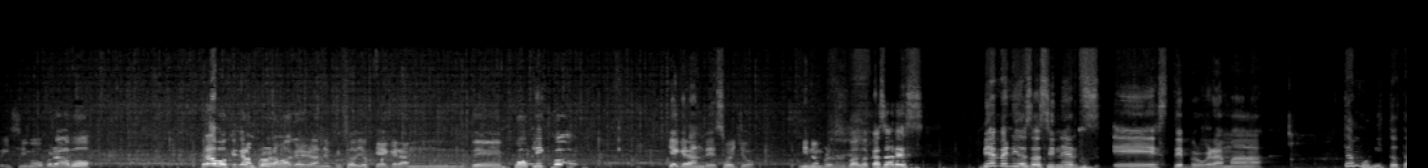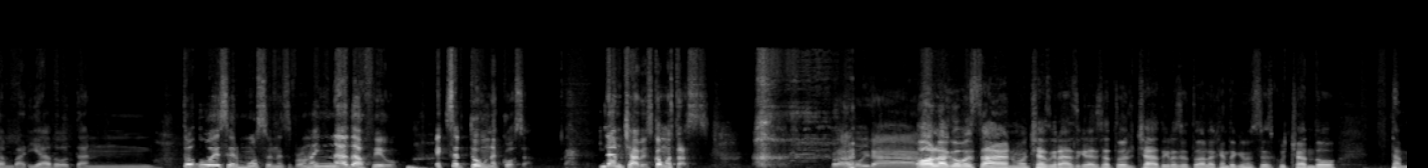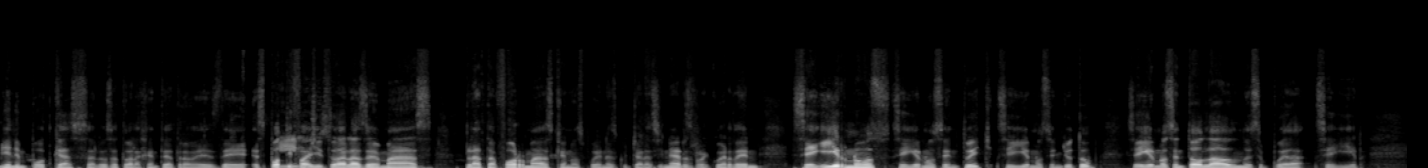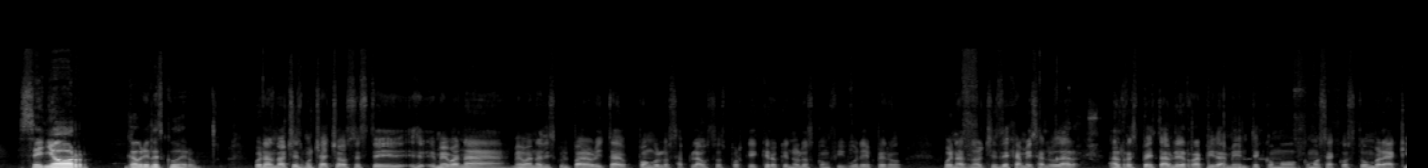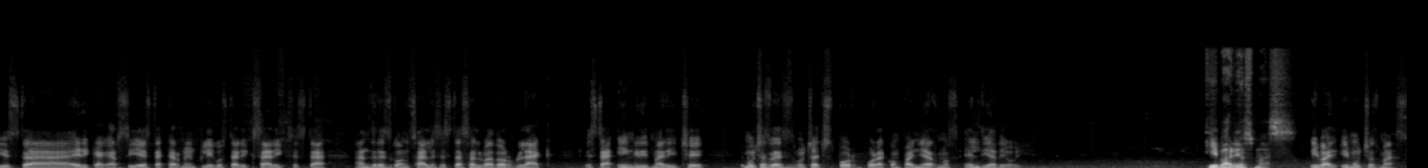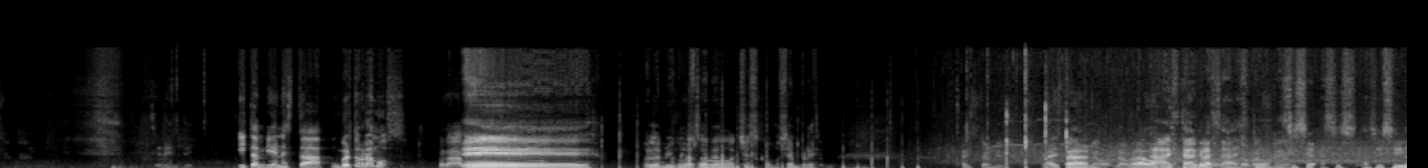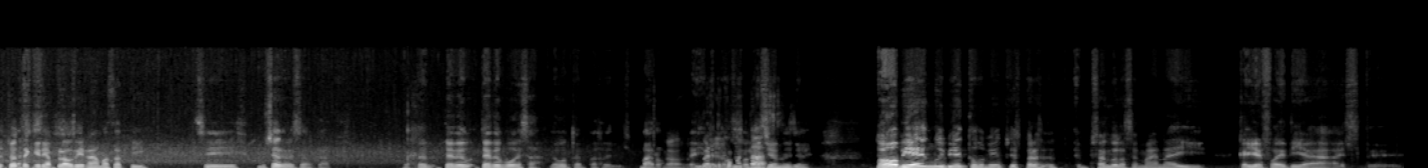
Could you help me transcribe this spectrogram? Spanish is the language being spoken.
Bravísimo, bravo. Bravo, qué gran programa, qué gran episodio, qué grande público, qué grande soy yo. Mi nombre es Osvaldo Casares. Bienvenidos a Cinerts, este programa tan bonito, tan variado, tan... Todo es hermoso en este programa, no hay nada feo, excepto una cosa. Irán Chávez, ¿cómo estás? Bravo, Irán. Hola, ¿cómo están? Muchas gracias, gracias a todo el chat, gracias a toda la gente que nos está escuchando también en podcast. Saludos a toda la gente a través de Spotify y todas las demás plataformas que nos pueden escuchar a Ciners. Recuerden seguirnos, seguirnos en Twitch, seguirnos en YouTube, seguirnos en todos lados donde se pueda seguir. Señor Gabriel Escudero. Buenas noches, muchachos. Este, me van a, me van a disculpar ahorita. Pongo los aplausos porque creo que no los configuré, pero buenas noches. Déjame saludar al respetable rápidamente, como, como se acostumbra. Aquí está Erika García, está Carmen Pliego, está Eric Sarix, está Andrés González, está Salvador Black, está Ingrid Mariche. Muchas gracias, muchachos, por, por acompañarnos el día de hoy. Y varios más. Y, y muchos más. Excelente. Y también está Humberto Ramos. ¡Bravo! ¡Eh! Hola amigos, buenas noches, como siempre. Ahí está, mira. Ahí están. La- la- Bravo. Ah, está, gracias. Ah, esto, así, se- así, así sí. De hecho, te quería sí. aplaudir nada más a ti. Sí, muchas gracias, Gab. Te, te debo, te debo esa, luego te paso el varo. No, ahí Humberto, ¿cómo estás? de hoy. No, bien, muy bien, todo bien. Pues, empezando la semana y que ayer fue día, este,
